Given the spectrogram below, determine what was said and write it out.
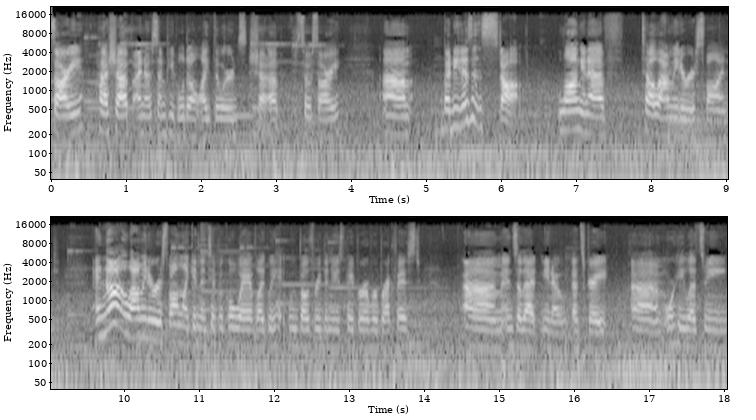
Sorry hush up. I know some people don't like the words shut up so sorry. Um, but he doesn't stop long enough to allow me to respond. And not allow me to respond like in the typical way of like we, we both read the newspaper over breakfast. Um, and so that you know that's great. Um, or he lets me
